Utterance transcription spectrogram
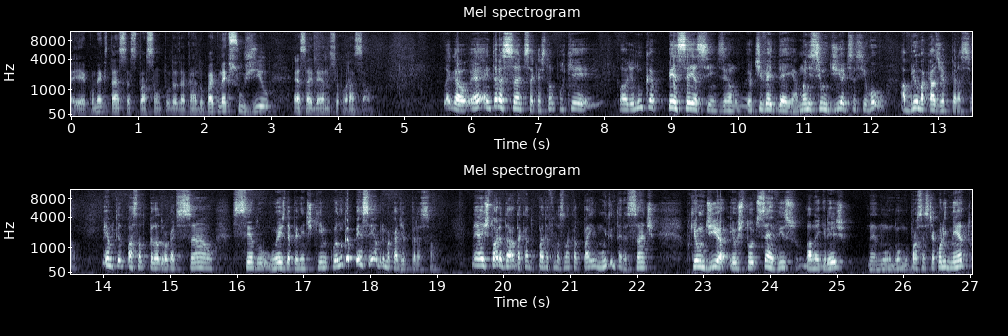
é, como é que está essa situação toda da casa do pai, como é que surgiu essa ideia no seu coração. Legal, é, é interessante essa questão porque, Cláudio, eu nunca pensei assim, dizendo, eu tive a ideia, amanheci um dia e disse assim, vou abrir uma casa de recuperação. Mesmo tendo passado pela drogadição, sendo um ex-dependente químico, eu nunca pensei em abrir uma casa de recuperação. Né, a história da, da Casa do Pai, da Fundação da Casa do Pai é muito interessante, porque um dia eu estou de serviço lá na igreja, né, no, no, processo de acolhimento,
